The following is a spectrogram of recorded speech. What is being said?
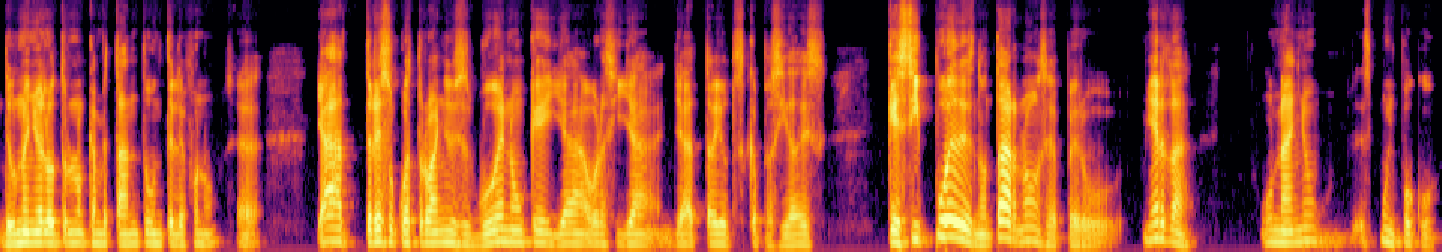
de un año al otro no cambia tanto un teléfono, o sea, ya tres o cuatro años dices, bueno, ok, ya, ahora sí ya, ya trae otras capacidades que sí puedes notar, ¿no? O sea, pero mierda, un año es muy poco,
